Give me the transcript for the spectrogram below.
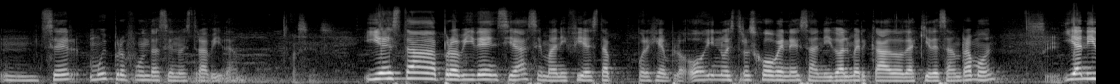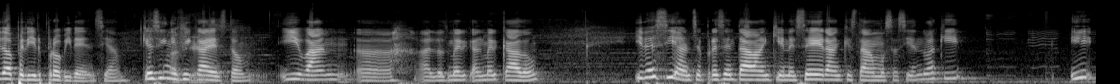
mm, ser muy profundas en nuestra vida. Así es. Y esta providencia se manifiesta, por ejemplo, hoy nuestros jóvenes han ido al mercado de aquí de San Ramón Sí. y han ido a pedir providencia. ¿Qué significa es. esto? Iban a, a los mer- al mercado y decían, se presentaban quiénes eran, qué estábamos haciendo aquí y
